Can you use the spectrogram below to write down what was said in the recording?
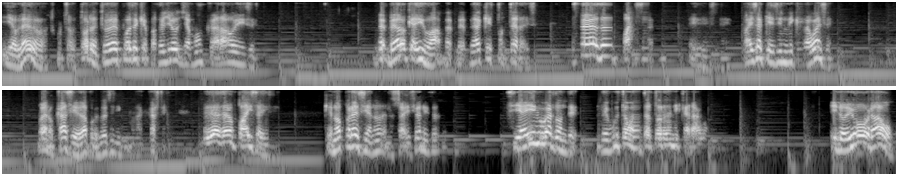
y hablé de los contractores. Entonces, después de que pasé, yo llamó un carajo y dice: vea lo que dijo, ah, vea qué tontera, dice. Este es paisa, paisa que es nicaragüense. Bueno, casi, ¿verdad? Porque no es casi. Debe ser un paisa, dice, que no aprecia ¿no? las tradiciones. Si hay un lugar donde le gusta montar toros de Nicaragua, y lo digo bravo,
